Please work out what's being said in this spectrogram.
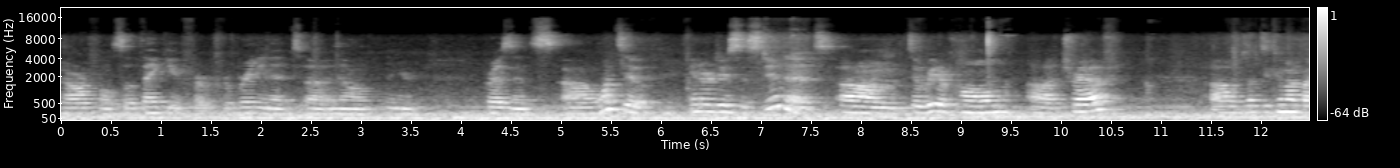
powerful. So thank you for, for bringing it, uh, now in your presence. Uh, I want to introduce a student, um, to read a poem, uh, Trev. Uh, would you like to come up?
